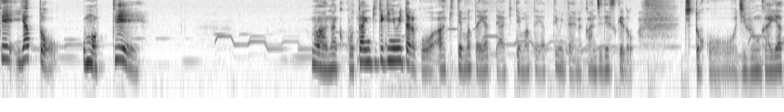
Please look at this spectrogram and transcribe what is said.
でやっと思ってまあなんかこう短期的に見たらこう飽きてまたやって飽きてまたやってみたいな感じですけどちょっとこう自分がや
